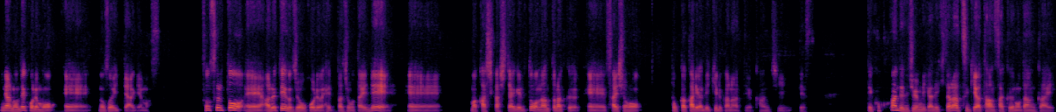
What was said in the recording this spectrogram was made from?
になるので、これも、えー、除いてあげます。そうすると、えー、ある程度情報量が減った状態で、えーまあ、可視化してあげると、なんとなく、えー、最初の取っかかりができるかなっていう感じです。で、ここまで準備ができたら、次は探索の段階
